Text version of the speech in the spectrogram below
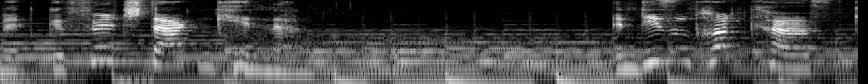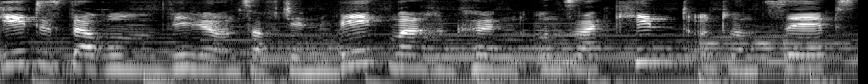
mit gefühlsstarken Kindern. In diesem Podcast geht es darum, wie wir uns auf den Weg machen können, unser Kind und uns selbst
